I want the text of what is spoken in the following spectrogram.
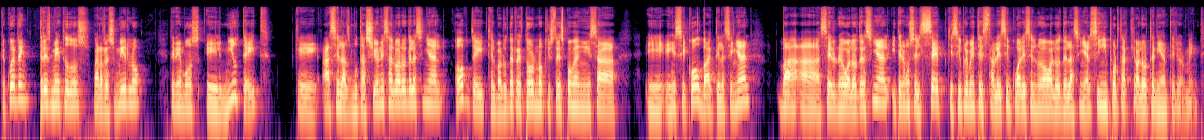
Recuerden, tres métodos para resumirlo. Tenemos el mutate, que hace las mutaciones al valor de la señal, update, que el valor de retorno que ustedes pongan en, esa, eh, en ese callback de la señal va a ser el nuevo valor de la señal, y tenemos el set, que simplemente establece cuál es el nuevo valor de la señal sin importar qué valor tenía anteriormente.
